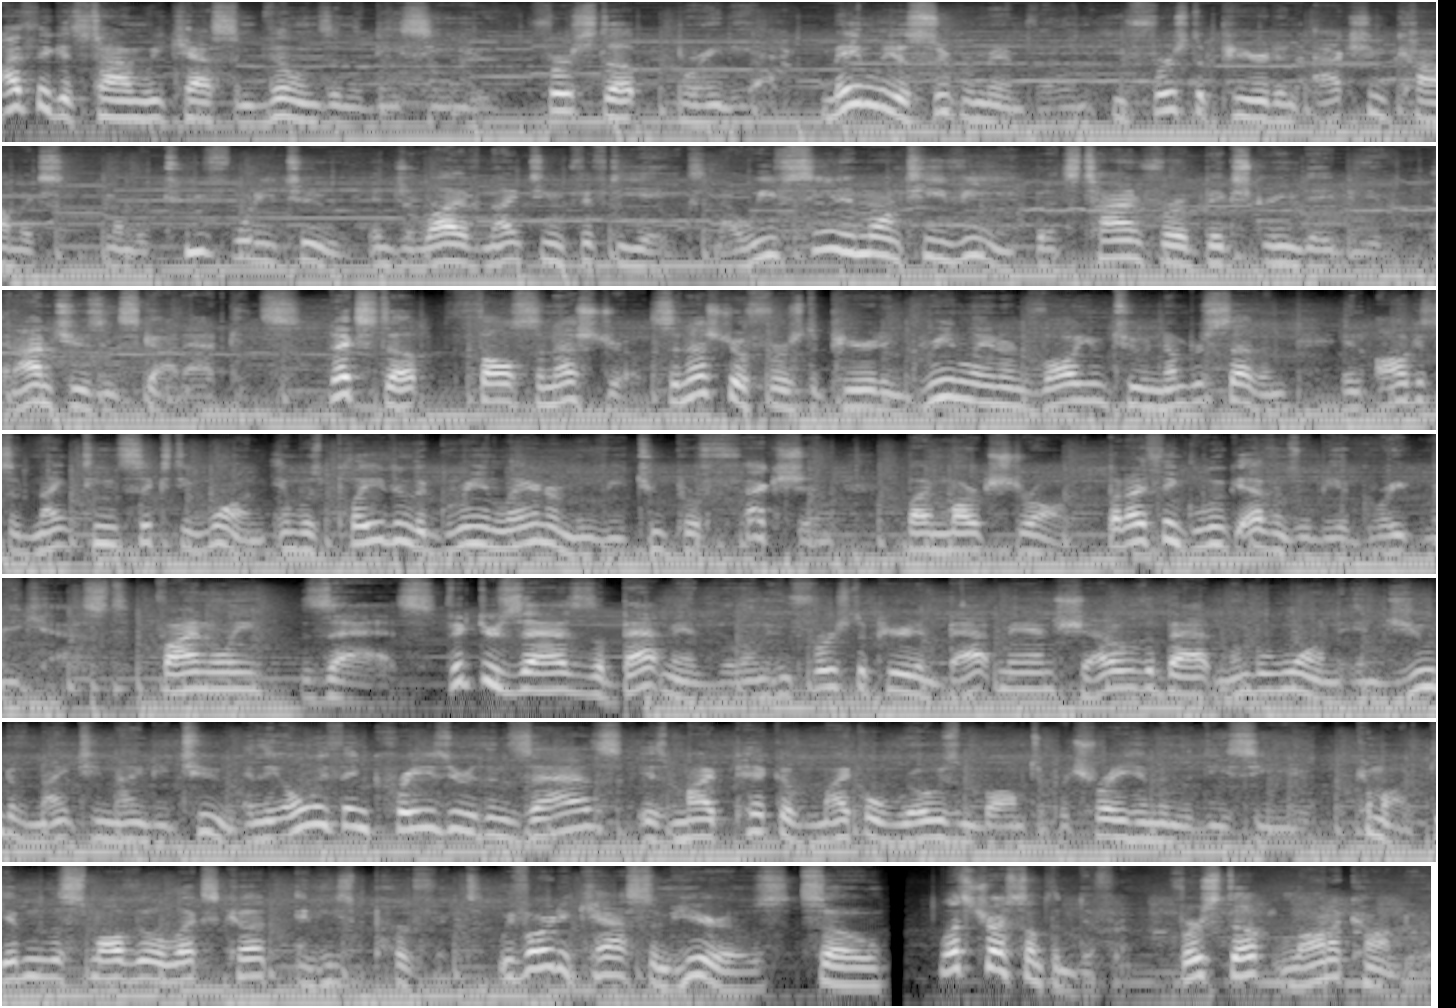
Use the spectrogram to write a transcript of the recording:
I think it's time we cast some villains in the DCU. First up, Brainiac. Mainly a Superman villain, he first appeared in Action Comics number 242 in July of 1958. Now we've seen him on TV, but it's time for a big screen debut, and I'm choosing Scott Adkins. Next up, Thal Sinestro. Sinestro first appeared in Green Lantern Volume 2 number 7 in August of 1961 and was played in the Green Lantern movie to perfection by Mark Strong, but I think Luke Evans would be a great recast. Finally, Zsasz. Victor Zsasz is a Batman villain who first appeared in Batman Shadow of the Bat number 1 in June of 1992, and the only thing crazier than Zsasz is my pick of Michael Rosenbaum to portray him in the DCU. Come on, give him the Smallville Lex cut, and he's perfect. We've already cast some heroes, so let's try something different. First up, Lana Condor.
